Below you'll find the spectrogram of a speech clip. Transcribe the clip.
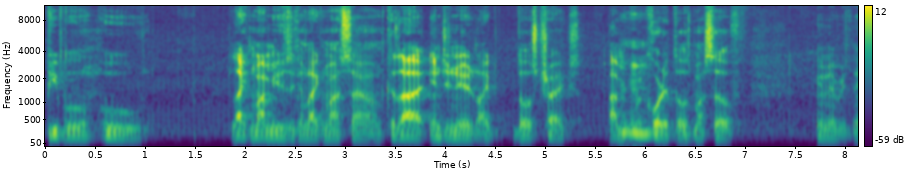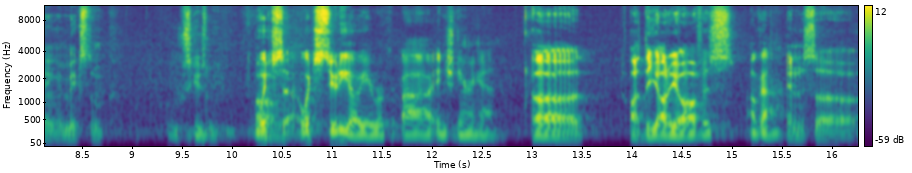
people who liked my music and liked my sound because I engineered like those tracks. I Mm-hmm. recorded those myself and everything and mixed them. Ooh, excuse me. which Um, which studio are you uh, engineering at? uh, uh, the audio office, Okay. and it's uh,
